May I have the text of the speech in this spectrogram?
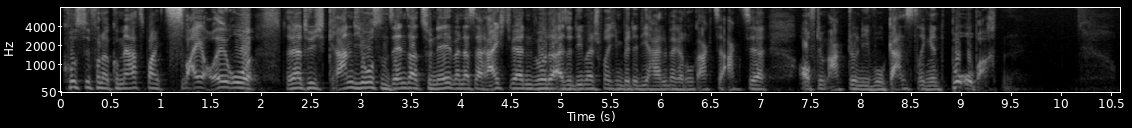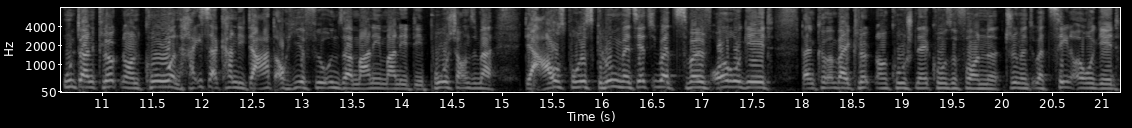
Kurse von der Commerzbank 2 Euro. Das wäre natürlich grandios und sensationell, wenn das erreicht werden würde. Also dementsprechend bitte die Heidelberger Druckaktie Aktie auf dem aktuellen Niveau ganz dringend beobachten. Und dann Klöckner und Co. Ein heißer Kandidat auch hier für unser Money Money Depot. Schauen Sie mal, der Ausbruch ist gelungen. Wenn es jetzt über 12 Euro geht, dann können wir bei Klöckner und Co. Schnellkurse von, Entschuldigung, wenn es über 10 Euro geht,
